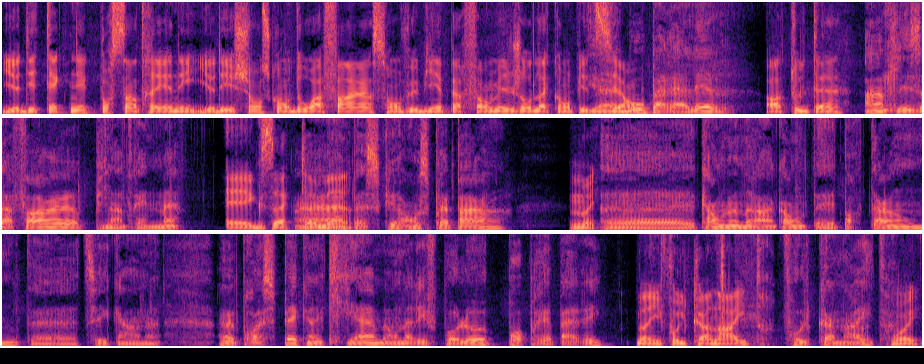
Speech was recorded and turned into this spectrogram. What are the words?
Il y a des techniques pour s'entraîner. Il y a des choses qu'on doit faire si on veut bien performer le jour de la il y a un compétition. beau parallèle Ah, tout le temps. entre les affaires puis l'entraînement. Exactement. hein, parce qu'on se prépare. Oui. Euh, quand on a une rencontre importante, euh, tu sais, quand on a un prospect, un client, mais on n'arrive pas là, pas préparé. Ben, il faut le connaître. Il faut le connaître. Oui.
